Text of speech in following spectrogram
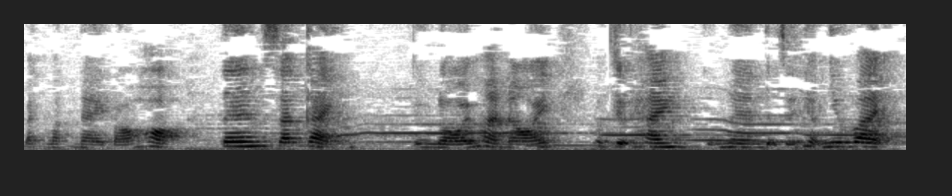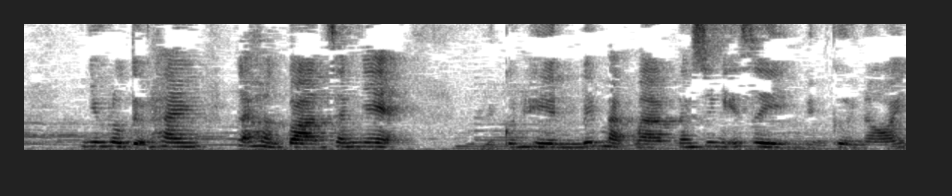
Bạch Mạc này báo họ tên gia cảnh, tương đối mà nói, Lục Tiểu Thanh cũng nên tự giới thiệu như vậy. Nhưng Lục Tiểu Thanh lại hoàn toàn xem nhẹ. Lý Quân Hiền biết Mạc Mạc đang suy nghĩ gì, mỉm cười nói.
